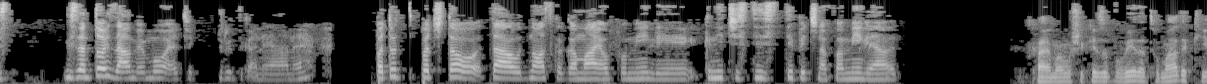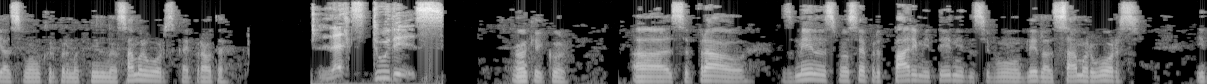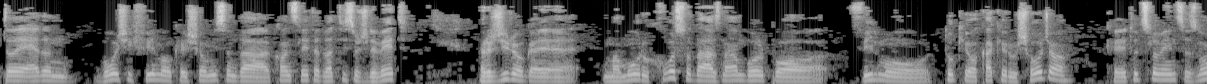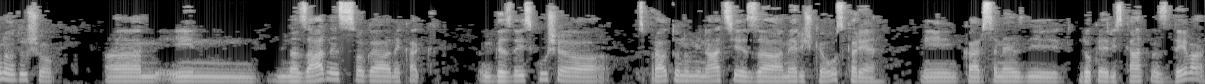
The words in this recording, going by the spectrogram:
mislim, to je za me moje, če drugega ne, ne. Pa tudi pač to, ta odnos, ki ga imajo v familiji, ki ni čisti tipična familija. Kaj imamo še kaj zapovedati v Madeki, ali se bomo kar premaknili na Summer Wars, kaj pravite? Let's do this! Ok, cool. Uh, se pravi, zmenili smo se pred parimi tedni, da si bomo gledali Summer Wars. In to je eden boljših filmov, ki je šel, mislim, da konc leta 2009. Režiral ga je Mamoru Hosoda, znam bolj po filmu Tokio Kakeru Shoujo, ki je tudi slovence zelo navdušil. Um, in na zadnje so ga nekako, ga zdaj skušajo spraviti v nominacije za ameriške Oskarje, in kar se meni zdi dokaj riskantna zdeva.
